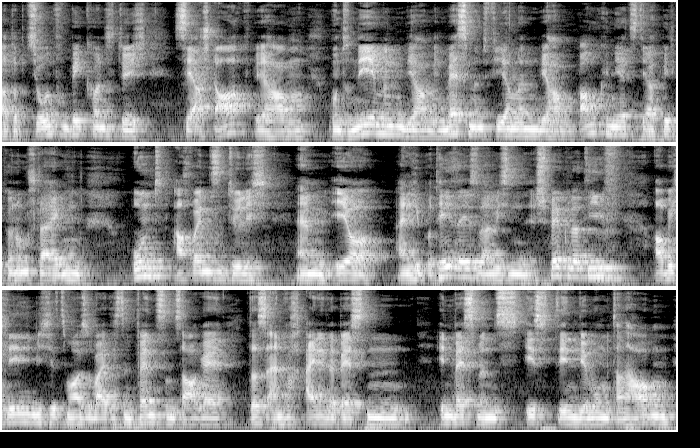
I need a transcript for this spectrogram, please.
Adoption von Bitcoin ist natürlich sehr stark. Wir haben Unternehmen, wir haben Investmentfirmen, wir haben Banken jetzt, die auf Bitcoin umsteigen. Und auch wenn es natürlich ähm, eher eine Hypothese ist oder ein bisschen spekulativ, aber ich lehne mich jetzt mal so weit aus dem Fenster und sage, dass es einfach eine der besten Investments ist, den wir momentan haben,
